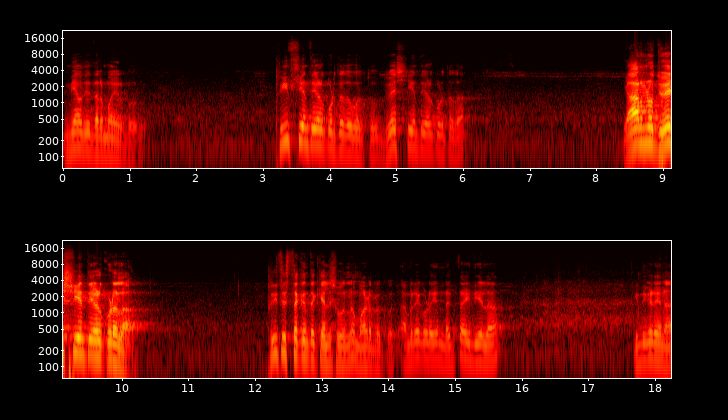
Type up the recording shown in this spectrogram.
ಇನ್ಯಾವುದೇ ಧರ್ಮ ಇರ್ಬೋದು. ಪ್ರೀತಿ ಅಂತ ಹೇಳ್ಕೊಡ್ತದ ಹೊರತು, ದ್ವೇಷಿ ಅಂತ ಹೇಳ್ಕೊಡ್ತದ? ಯಾರನ್ನು ದ್ವೇಷಿ ಅಂತ ಹೇಳ್ಕೊಡಲ್ಲ. ಪ್ರೀತಿಸ್ತಕ್ಕಂಥ ಕೆಲಸವನ್ನು ಮಾಡಬೇಕು. ಅಮರೇಗೌಡ ಏನು ನಗ್ತಾ ಇದೆಯಲ್ಲ? ಹಿಂದ್ಗಡೆನಾ?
